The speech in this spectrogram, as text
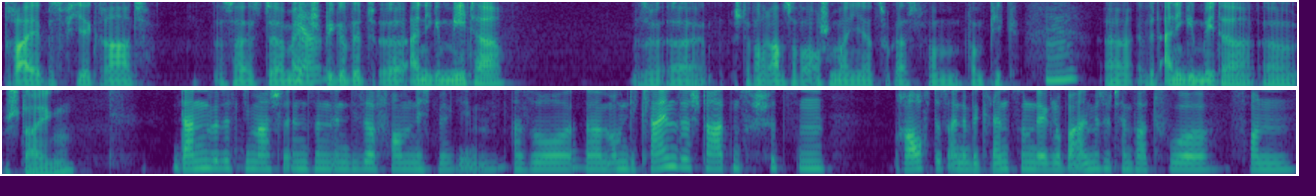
drei bis vier Grad. Das heißt, der Meeresspiegel wird äh, einige Meter, also äh, Stefan Ramsdorf war auch schon mal hier zu Gast vom, vom PIC, mhm. äh, wird einige Meter äh, steigen. Dann wird es die Marshallinseln in dieser Form nicht mehr geben. Also ähm, um die Kleininselstaaten zu schützen, braucht es eine Begrenzung der globalen Mitteltemperatur von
